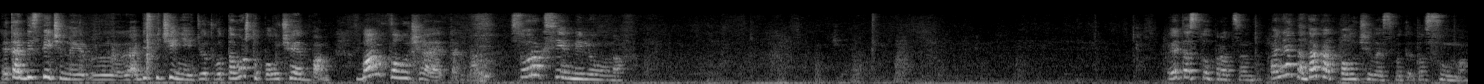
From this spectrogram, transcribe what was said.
это обеспеченный, э, обеспечение идет вот того, что получает банк. Банк получает тогда 47 миллионов. Это сто процентов. Понятно, да, как получилась вот эта сумма?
